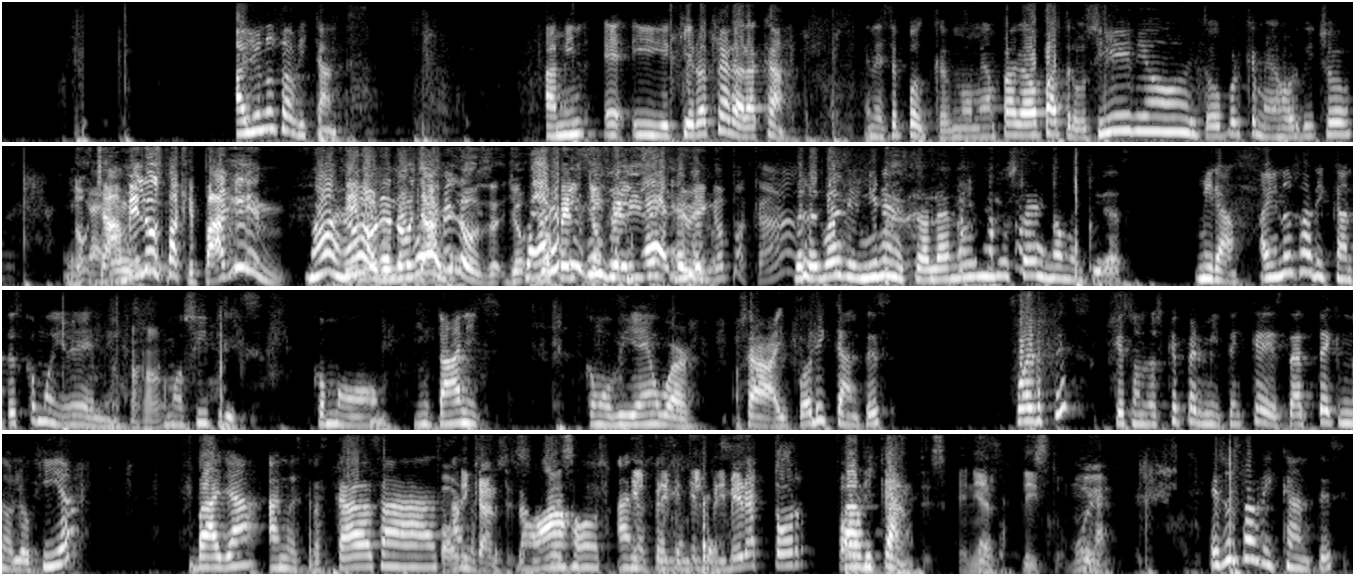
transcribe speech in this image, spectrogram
Hay unos fabricantes. A mí, eh, y quiero aclarar acá, en este podcast, no me han pagado patrocinio y todo porque, mejor dicho... No, llámelos para que paguen. No, no, no, no, llámelos. Yo, yo, feliz de que vengan para acá. Yo les voy a decir, miren, estoy hablando de ustedes, no mentiras. Mira, hay unos fabricantes como IBM, como Citrix, como Nutanix, como VMware. O sea, hay fabricantes fuertes que son los que permiten que esta tecnología vaya a nuestras casas, a nuestros trabajos, a nuestras el, el primer actor, fabricantes. Genial, listo, muy bien. Esos fabricantes,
